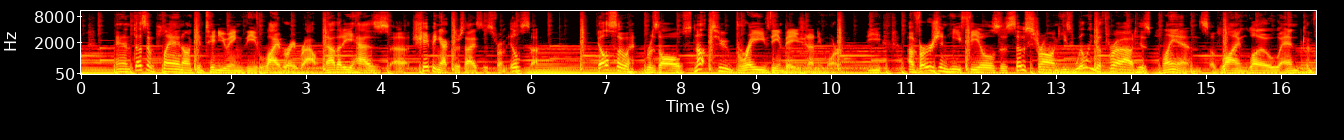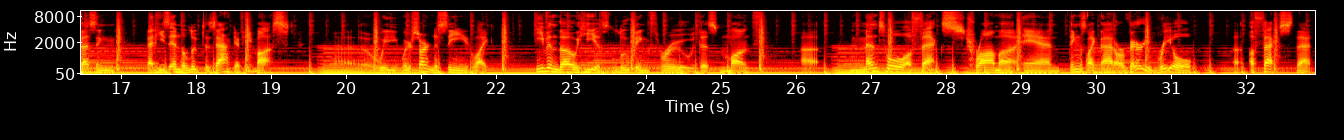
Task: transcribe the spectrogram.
and doesn't plan on continuing the library route now that he has uh, shaping exercises from Ilsa. He also resolves not to brave the invasion anymore. The aversion he feels is so strong he's willing to throw out his plans of lying low and confessing that he's in the loop to Zach if he must uh, we we're starting to see like even though he is looping through this month uh, mental effects trauma and things like that are very real uh, effects that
